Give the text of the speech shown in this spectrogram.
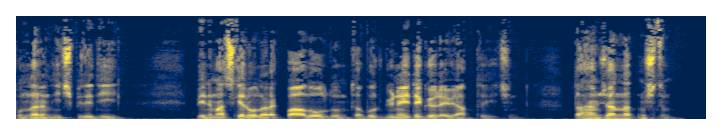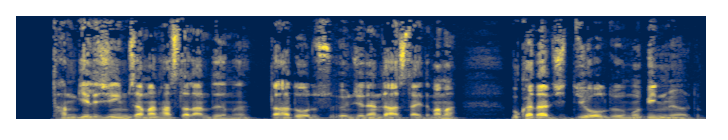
Bunların hiçbiri değil. Benim asker olarak bağlı olduğum tabur güneyde görev yaptığı için. Daha önce anlatmıştım. Tam geleceğim zaman hastalandığımı, daha doğrusu önceden de hastaydım ama bu kadar ciddi olduğumu bilmiyordum.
